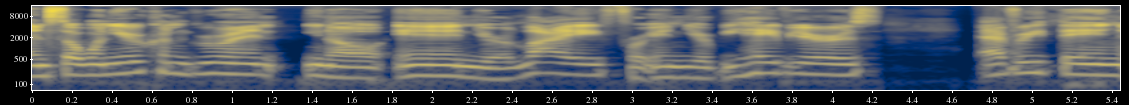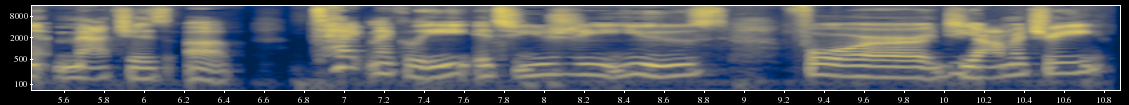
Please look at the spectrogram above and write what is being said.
And so, when you're congruent, you know, in your life or in your behaviors, everything matches up. Technically, it's usually used for geometry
